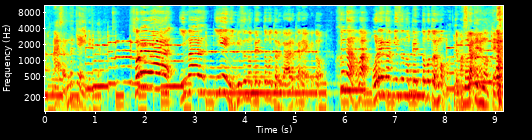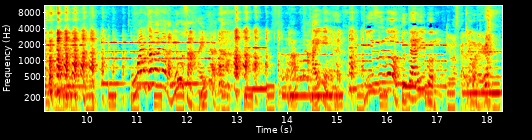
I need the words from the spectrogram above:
はい。まあその時は入れるから。それは今家に水のペットボトルがあるからやけど普段は俺が水のペットボトルも持ってます持からね。ってる持ってるお前のカバンの中に尿酸入るからな。それあんま入れへん。ねん水も2人分持ってますからね俺がお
